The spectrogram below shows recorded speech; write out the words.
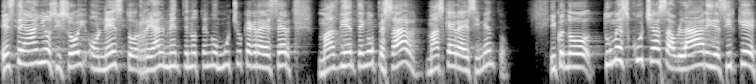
Este año, si soy honesto, realmente no tengo mucho que agradecer. Más bien tengo pesar, más que agradecimiento. Y cuando tú me escuchas hablar y decir que,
